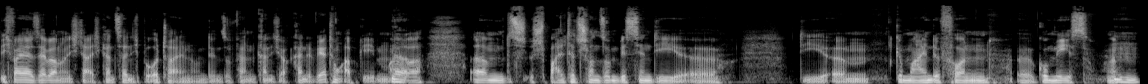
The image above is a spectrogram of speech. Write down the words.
ich war ja selber noch nicht da, ich kann es ja nicht beurteilen und insofern kann ich auch keine Wertung abgeben. Ja. Aber ähm, das spaltet schon so ein bisschen die äh, die ähm, Gemeinde von äh, Gourmets. Ne?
